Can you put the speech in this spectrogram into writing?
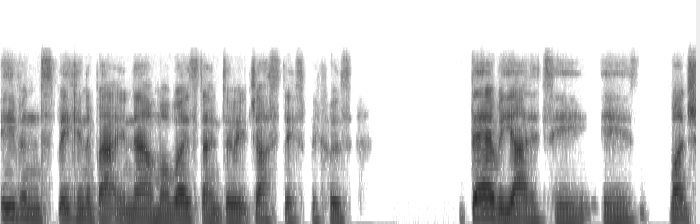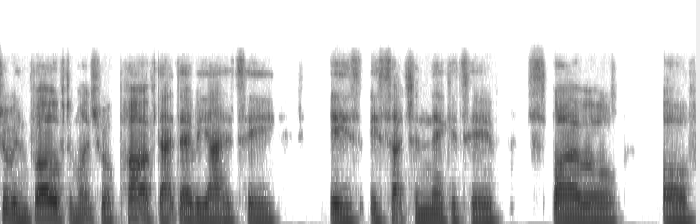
even speaking about it now, my words don't do it justice because their reality is once you're involved and once you're a part of that, their reality is is such a negative spiral of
